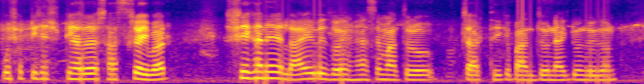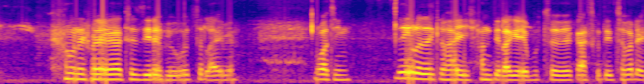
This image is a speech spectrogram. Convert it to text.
পঁয়ষট্টি, ছেষট্টি হাজার সাবস্ক্রাইবার সেখানে লাইভে জয়েন হয়ে আছে মাত্র চার থেকে পাঁচজন, একজন দুজন অনেক দেখা যাচ্ছে জিরো ভিউ হচ্ছে লাইভে ওয়াচিং এগুলো দেখলে ভাই শান্তি লাগে, বুঝছ কাজ করতে ইচ্ছা করে।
